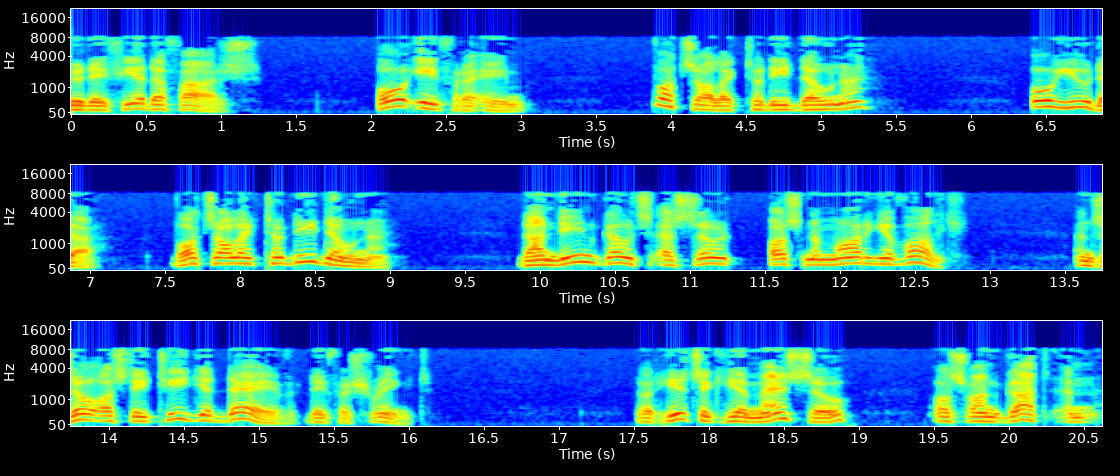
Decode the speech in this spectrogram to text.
Nu de vierde vers. O Ephraim, wat zal ik tot die doen? O Juda, wat zal ik tot die doen? Dan dien goeds als zo als ne marje walch, en zo als die tijdje duif die verschrinkt. Dat hield zich hier meest zo, als van God een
